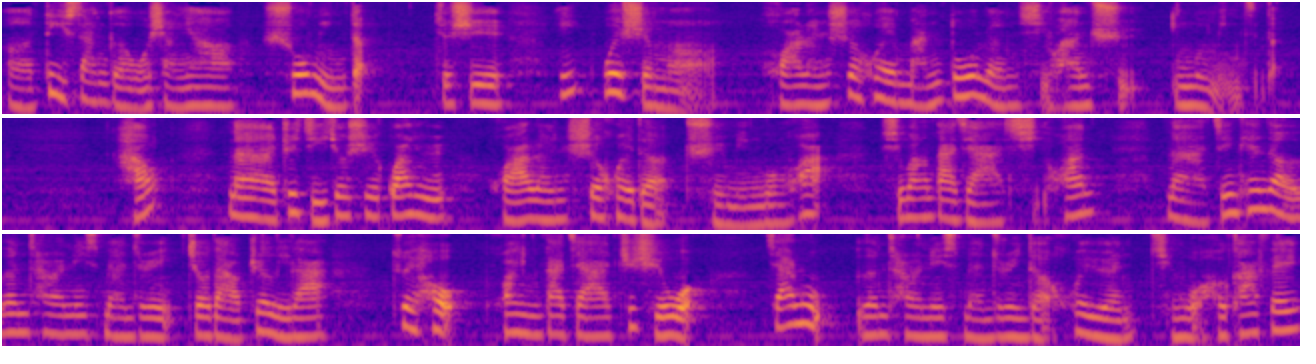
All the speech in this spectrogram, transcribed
呃第三个我想要说明的。就是，诶，为什么华人社会蛮多人喜欢取英文名字的？好，那这集就是关于华人社会的取名文化，希望大家喜欢。那今天的 Learn Taiwanese Mandarin 就到这里啦。最后，欢迎大家支持我，加入 Learn Taiwanese Mandarin 的会员，请我喝咖啡，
